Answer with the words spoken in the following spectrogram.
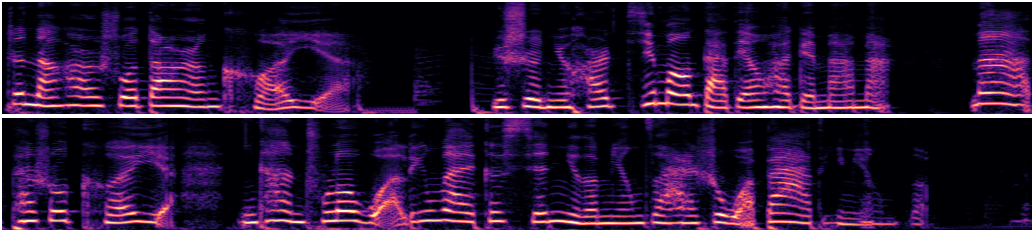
这男孩说：“当然可以。”于是女孩急忙打电话给妈妈：“妈，他说可以。你看，除了我，另外一个写你的名字还是我爸的名字。”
